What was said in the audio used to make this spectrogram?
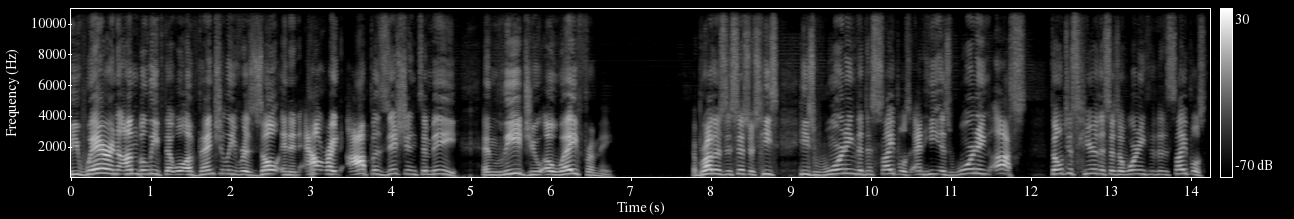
Beware an unbelief that will eventually result in an outright opposition to me and lead you away from me. And brothers and sisters, he's, he's warning the disciples and he is warning us. Don't just hear this as a warning to the disciples,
